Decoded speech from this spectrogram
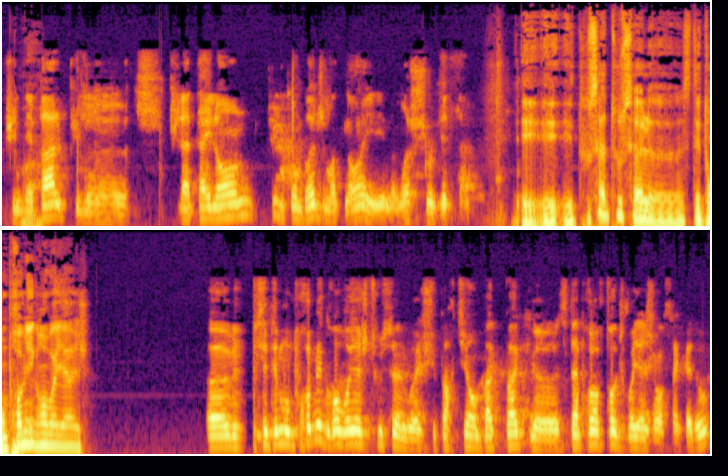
puis le Wow. Népal, puis, le, puis la Thaïlande, puis le Cambodge maintenant et maintenant je suis au Vietnam. et, et, et tout ça tout seul. euh, C'était ton premier grand voyage? Euh, c'était mon premier grand voyage tout seul. Ouais, je suis parti en backpack. euh, c'était la première fois que je voyageais en sac à dos.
